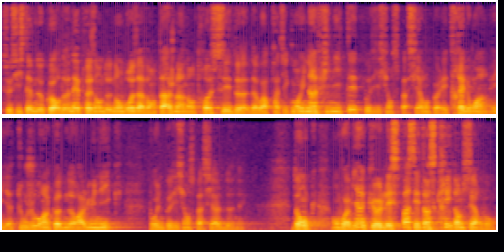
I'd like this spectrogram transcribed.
ce système de coordonnées présente de nombreux avantages. L'un d'entre eux, c'est d'avoir pratiquement une infinité de positions spatiales. On peut aller très loin et il y a toujours un code neural unique pour une position spatiale donnée. Donc, on voit bien que l'espace est inscrit dans le cerveau.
